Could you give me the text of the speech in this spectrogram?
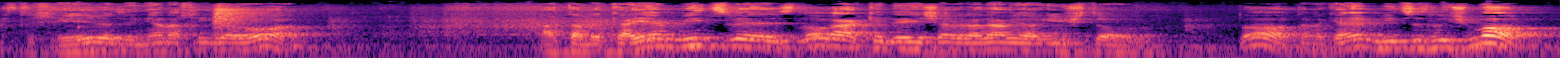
אז תחייר זה עניין הכי גרוע. אתה מקיים מצווה לא רק כדי שהבן אדם ירגיש טוב, לא, אתה מקיים מצווה לשמור.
